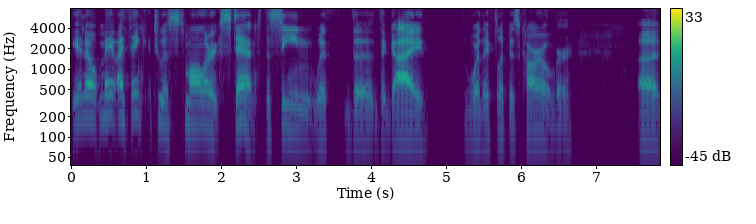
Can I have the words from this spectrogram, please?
you know maybe i think to a smaller extent the scene with the the guy where they flip his car over uh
